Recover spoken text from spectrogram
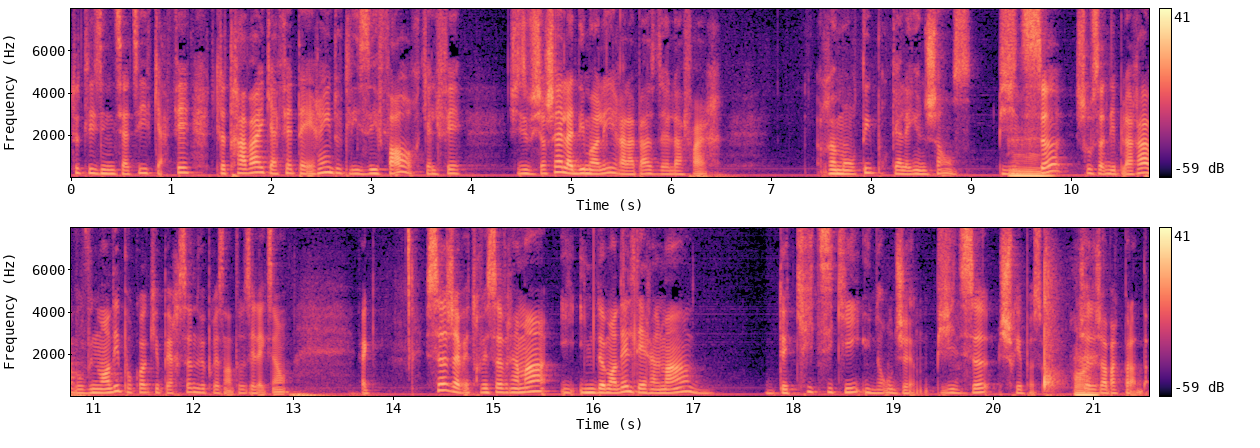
toutes les initiatives qu'elle fait, tout le travail qu'elle fait terrain, tous les efforts qu'elle fait? J'ai dit, vous cherchez à la démolir à la place de la faire remonter pour qu'elle ait une chance. Puis j'ai dit ça, je trouve ça déplorable. Vous vous demandez pourquoi que personne veut présenter aux élections. Ça, j'avais trouvé ça vraiment... Il, il me demandait littéralement de critiquer une autre jeune. Puis j'ai dit ça, je ferai pas ça. Ouais. Je J'embarque pas là-dedans.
